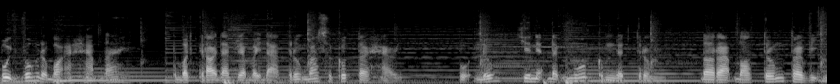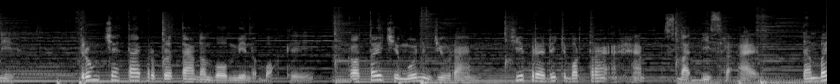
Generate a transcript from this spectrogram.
ពូជវង្សរបស់អាហាប់ដែរត្បិតក្រោយដែលព្រះបិតាទ្រង់បានសគត់ទៅហើយពួកនោះជាអ្នកដឹកនាំគំនិតទ្រង់ដល់រាបដល់ទ្រង់ត្រូវវិនិច្ឆ័យទ្រង់ចេះតែប្រព្រឹត្តតាមដំបូន្មានរបស់គេក៏ទៅជាមួយនឹងយូរ៉ាមជាព្រះរាជបុត្រាអាហាប់ស្ដេចអ៊ីស្រាអែលដើម្បី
